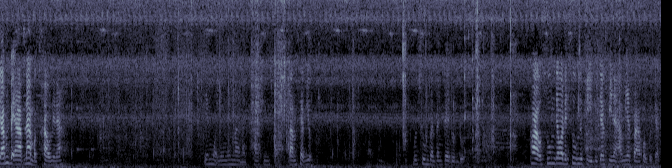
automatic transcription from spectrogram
จำไปอาบน้ำบักเขานี่นะเจ๊หมวยยังไม่มานะคะชิมก่อนตามแสบอยู่ไปซุ่มกันตั้งแต่โดดๆผ้าเอาซุ่มจะว่าได้ซุ่มจะปีประจักปีหนาเมียปลาขอยประจัก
